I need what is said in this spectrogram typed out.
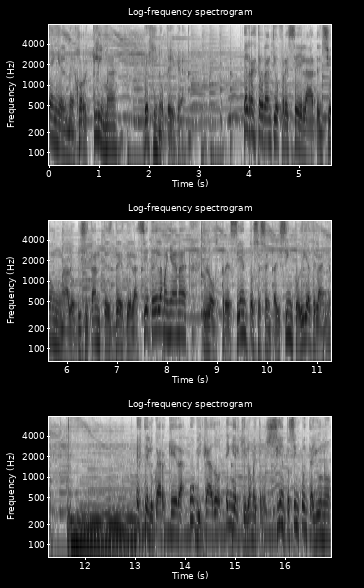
en el mejor clima de Jinotega. El restaurante ofrece la atención a los visitantes desde las 7 de la mañana los 365 días del año. Este lugar queda ubicado en el kilómetro 151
